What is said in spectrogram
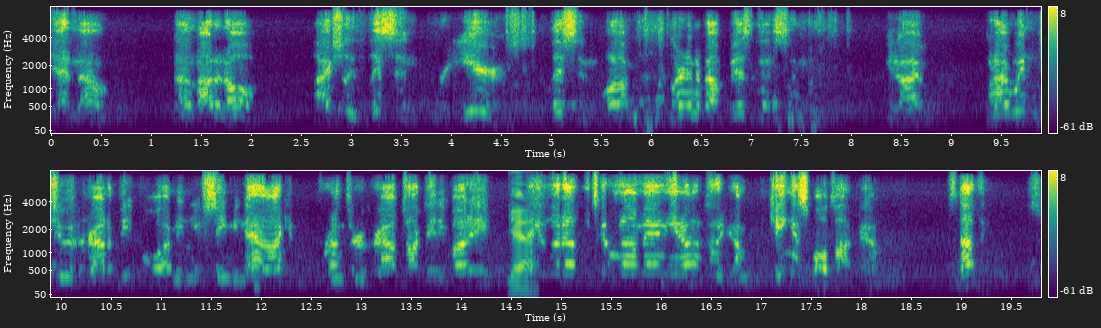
Yeah, no, no, not at all. I actually listened for years. Listen while I'm learning about business, and you know, I when I went into a crowd of people, I mean, you've seen me now. I can run through a crowd, talk to anybody. Yeah. Hey, what up? What's going on, man? You know, it's like I'm king of small talk now. It's nothing. It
